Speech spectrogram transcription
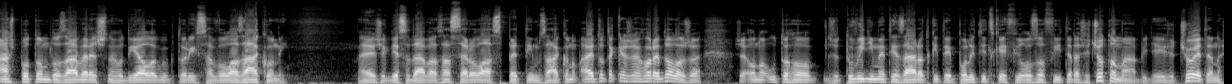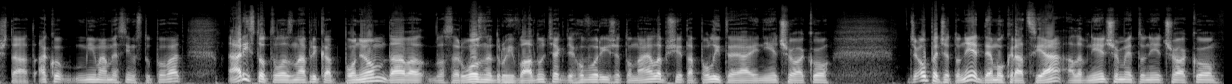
až potom do záverečného dialogu, ktorý sa volá zákony. Hej, že kde sa dáva zase rola späť tým zákonom. A je to také, že hore dole, že, že ono u toho, že tu vidíme tie zárodky tej politickej filozofii, teda, že čo to má byť, hej, že čo je ten štát, ako my máme s ním vstupovať. Aristoteles napríklad po ňom dáva zase rôzne druhy vládnutia, kde hovorí, že to najlepšie, tá politea je niečo ako, že opäť, že to nie je demokracia, ale v niečom je to niečo ako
